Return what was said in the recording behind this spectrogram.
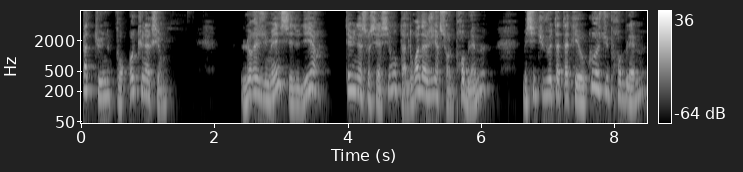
pas de thune pour aucune action. Le résumé, c'est de dire, t'es une association, t'as le droit d'agir sur le problème, mais si tu veux t'attaquer aux causes du problème,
